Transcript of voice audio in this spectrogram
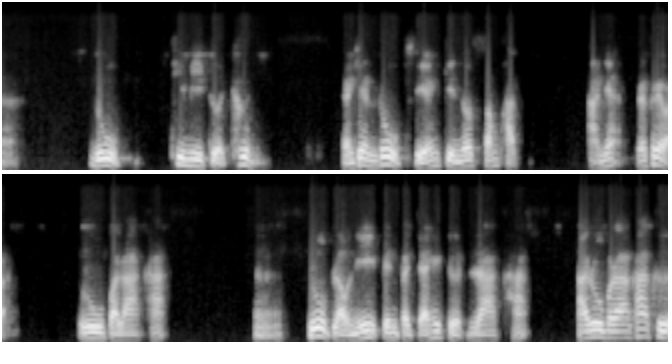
นะรูปที่มีเกิดขึ้น อย่างเช่น รูปเสียงกลิ่นรสสัมผัส อันเนี้ยเราเรียกว่า รูปราคะรูปเหล่านี้เป็นปัจจัยให้เกิดราคะอารูปราคะคือ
